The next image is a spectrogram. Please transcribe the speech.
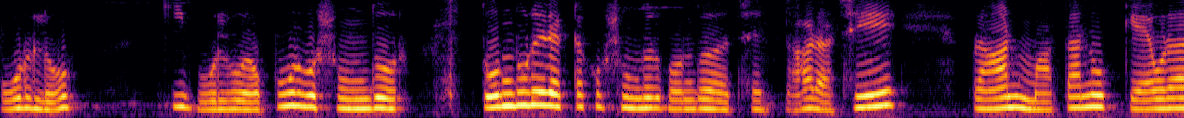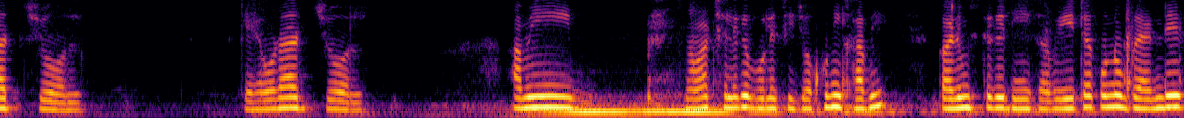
পড়ল, কি বলব, অপূর্ব সুন্দর। তন্দুরের একটা খুব সুন্দর গন্ধ আছে, আর আছে প্রাণ মাতানো কেওড়ার জল কেওড়ার জল। আমি আমার ছেলেকে বলেছি, যখনই খাবি, কারিমস থেকে নিয়ে খাবি। এটা কোনো ব্র্যান্ডের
